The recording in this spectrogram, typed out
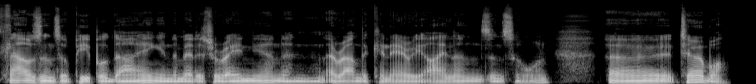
Thousands of people dying in the Mediterranean and around the Canary Islands and so on. Uh, terrible,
